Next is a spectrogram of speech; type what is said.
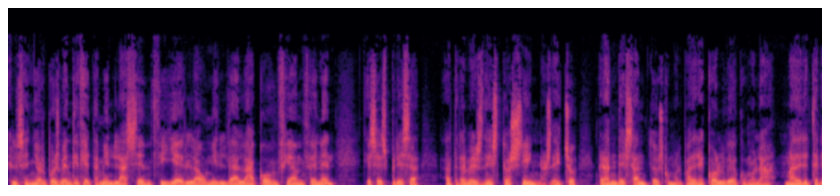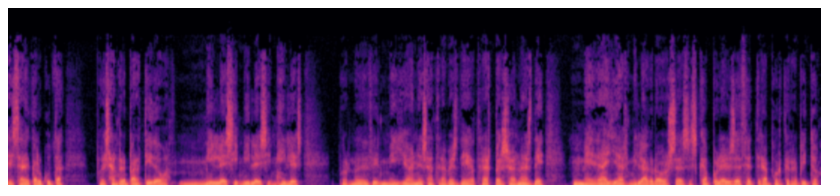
el Señor pues bendice también la sencillez, la humildad, la confianza en Él, que se expresa a través de estos signos. De hecho, grandes santos como el Padre Colbe o como la Madre Teresa de Calcuta, pues han repartido miles y miles y miles por no decir millones, a través de otras personas, de medallas milagrosas, escapulares, etcétera, porque, repito,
